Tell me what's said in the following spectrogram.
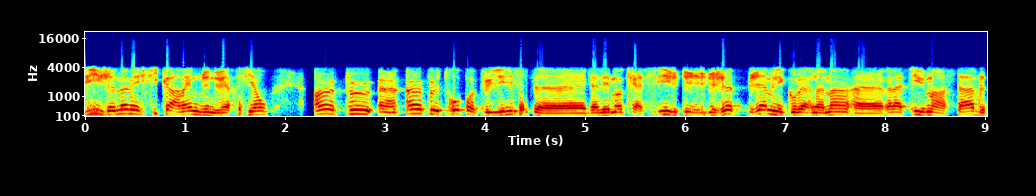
dit, je me méfie quand même d'une version un peu un, peu trop populiste euh, de la démocratie. J'aime les gouvernements euh, relativement stables.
